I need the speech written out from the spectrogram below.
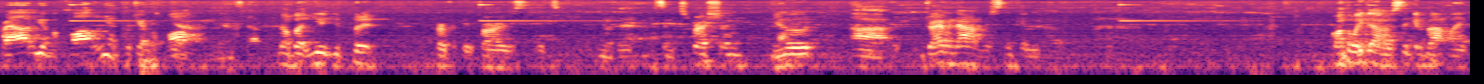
crowd you have a following yeah put you have a following and stuff no, but you, you put it perfectly as far as it's you know that it's an expression, Yeah. mood. Uh, driving down, I was thinking uh, on the way down, I was thinking about like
